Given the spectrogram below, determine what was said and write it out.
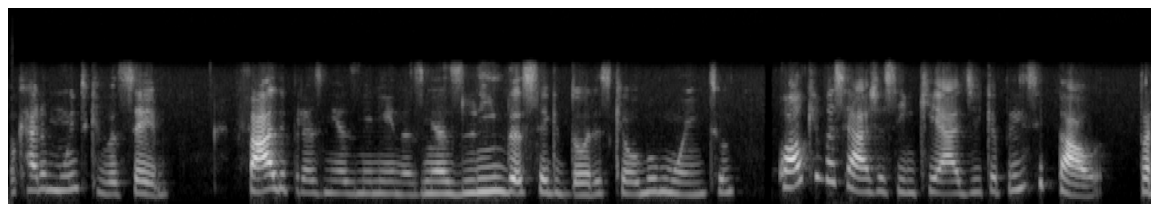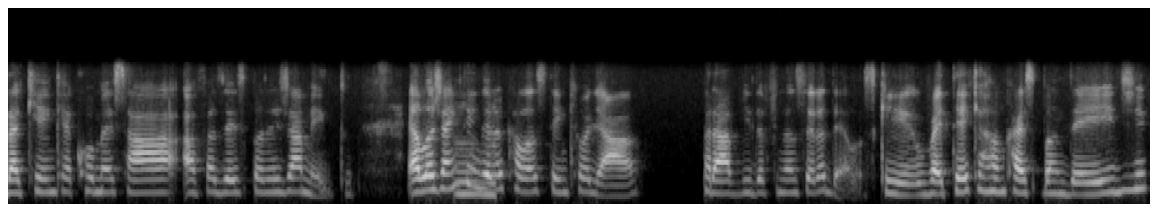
Eu quero muito que você fale para as minhas meninas, minhas lindas seguidoras que eu amo muito, qual que você acha assim que é a dica principal para quem quer começar a fazer esse planejamento. Elas já entenderam uhum. que elas têm que olhar para a vida financeira delas, que vai ter que arrancar esse band-aid,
